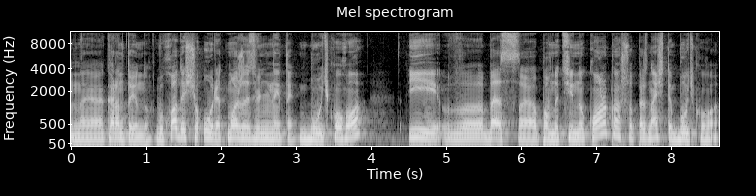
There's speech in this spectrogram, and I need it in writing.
е, карантину. Виходить, що уряд може звільнити будь-кого і без е, повноцінного конкурсу призначити будь-кого.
